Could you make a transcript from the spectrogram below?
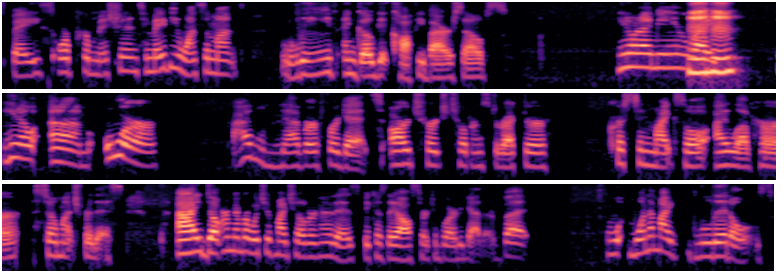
space or permission to maybe once a month leave and go get coffee by ourselves? You know what I mean? Like Mhm. you know, um, or I will never forget our church children's director, Kristen Mikesel. I love her so much for this. I don't remember which of my children it is because they all start to blur together, but w- one of my littles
